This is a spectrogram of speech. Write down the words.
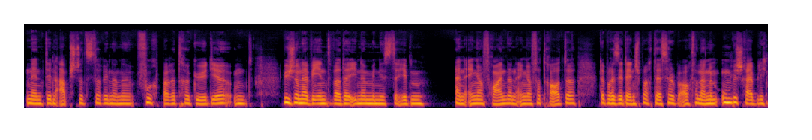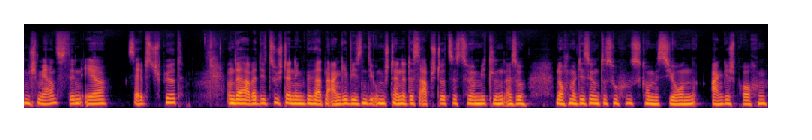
nennt den Absturz darin eine furchtbare Tragödie. Und wie schon erwähnt, war der Innenminister eben ein enger Freund, ein enger Vertrauter. Der Präsident sprach deshalb auch von einem unbeschreiblichen Schmerz, den er selbst spürt. Und er habe die zuständigen Behörden angewiesen, die Umstände des Absturzes zu ermitteln. Also nochmal diese Untersuchungskommission angesprochen.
